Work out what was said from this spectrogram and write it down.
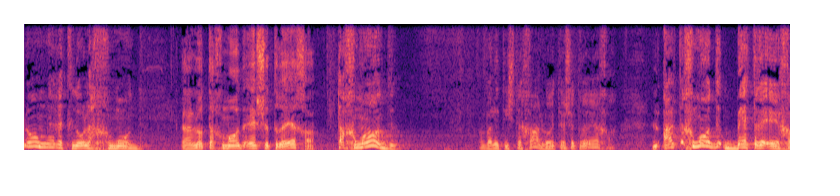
לא אומרת לא לחמוד. לא תחמוד אשת רעך. תחמוד, אבל את אשתך, לא את אשת רעך. אל תחמוד בית רעך,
